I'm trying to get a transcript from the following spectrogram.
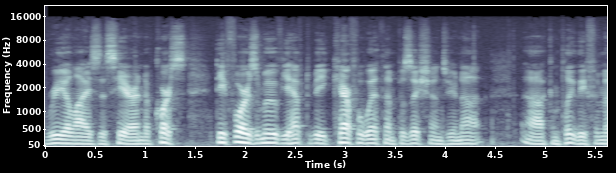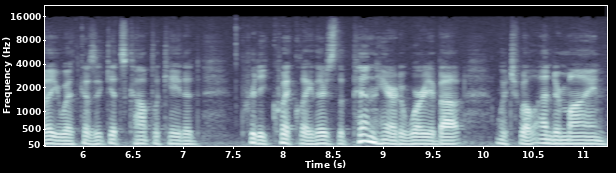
realize this here. And of course, d4 is a move you have to be careful with in positions you're not uh, completely familiar with because it gets complicated pretty quickly. There's the pin here to worry about, which will undermine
